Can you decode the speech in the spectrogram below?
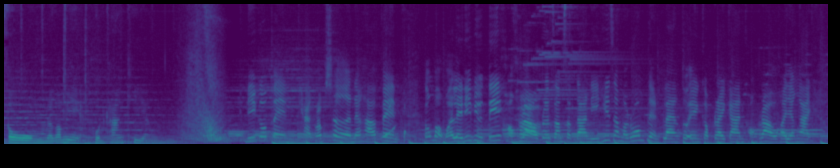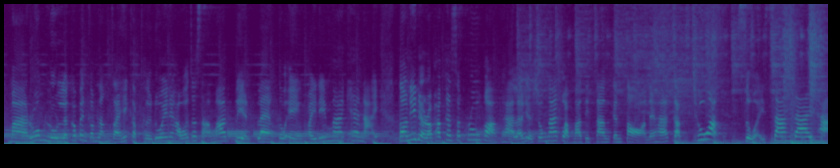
โทมแล้วก็มีผลข้างเคียง นี่ก็เป็นแขกรับเชิญนะคะ เป็นต้องบอกว่า Lady Beauty ของค่ะเราประจำสัปดาห์นี้ที่จะมาร่วมเปลี่ยนแปลงตัวเองกับรายการของเราค่ะยังไง มาร่วมลุ้นแล้วก็เป็นกำลังใจให้กับเธอด้วยนะคะ ว่าจะสามารถเปลี่ยนแปลงตัวเองไปได้มากแค่ไหน ตอนนี้เดี๋ยวเราพักกันสักครู่ก่อนค่ะ แล้วเดี๋ยวช่วงหน้ากลับมาติดตามกันต่อนะคะ กับช่วงสวยสร้างได้ค่ะ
